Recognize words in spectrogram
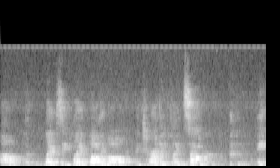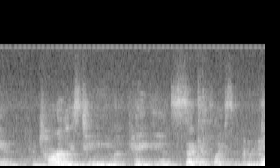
Um, Lexi played volleyball and Charlie played soccer. And Charlie's team came in second place in the region. The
